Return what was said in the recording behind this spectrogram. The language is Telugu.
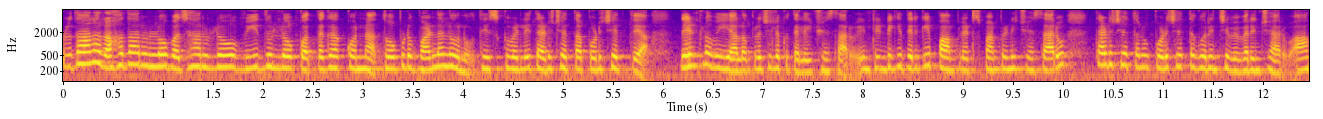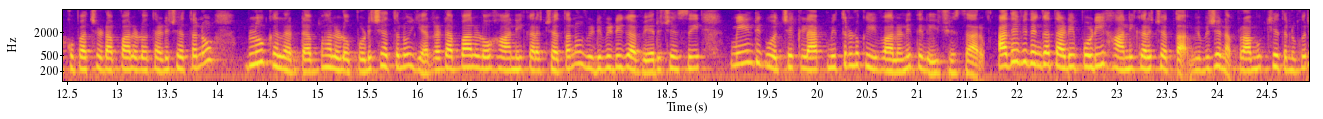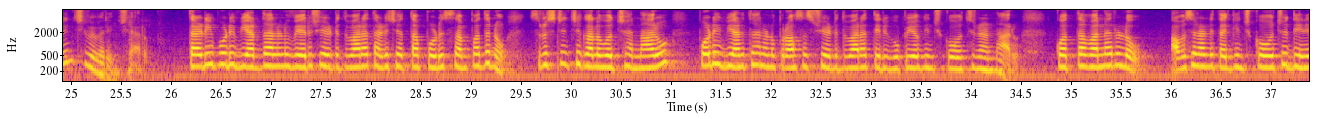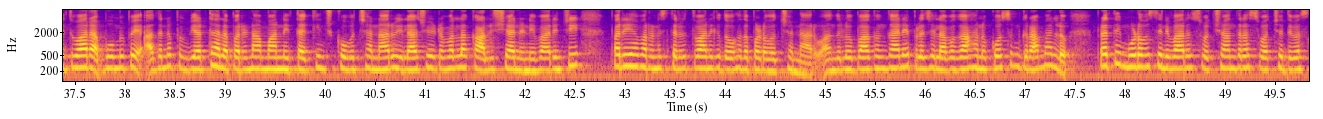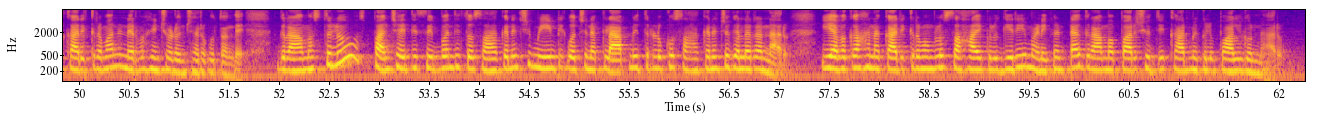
ప్రధాన రహదారుల్లో బజారుల్లో వీధుల్లో కొత్తగా కొన్న తోపుడు బండ్లలోనూ తీసుకువెళ్ళి తడి చెత్త పొడి చెత్త దేంట్లో వేయాలో ప్రజలకు తెలియజేశారు. ఇంటింటికి తిరిగి పాంప్లెట్స్ పంపిణీ చేశారు. తడి చెత్తను పొడి చెత్త గురించి వివరించారు. ఆకుపచ్చ డబ్బాలలో తడి చెత్తను బ్లూ కలర్ డబ్బాలలో పొడి చెత్తను ఎర్ర డబ్బాలలో హానికర చెత్తను విడివిడిగా వేరు చేసి మీ ఇంటికి వచ్చే క్లాప్ మిత్రులకు ఇవ్వాలని తెలియజేశారు. అదేవిధంగా తడి పొడి హానికర చెత్త విభజన ప్రాముఖ్యతను గురించి వివరించారు. తడి పొడి వ్యర్థాలను వేరు చేయడం ద్వారా తడి చెత్త పొడి సంపదను సృష్టించగలవచ్చన్నారు. పొడి వ్యర్థాలను ప్రాసెస్ చేయడం ద్వారా తిరిగి ఉపయోగించుకోవచ్చునన్నారు. కొత్త వనరులు అవసరాన్ని తగ్గించుకోవచ్చు. దీని ద్వారా భూమిపై అదనపు వ్యర్థాల పరిణామాన్ని తగ్గించుకోవచ్చన్నారు. ఇలా చేయడం వల్ల కాలుష్యాన్ని నివారించి పర్యావరణ స్థిరత్వానికి దోహదపడవచ్చన్నారు. అందులో భాగంగానే ప్రజల అవగాహన కోసం గ్రామాల్లో ప్రతి మూడవ శనివారం స్వచ్ఛాంధ్ర స్వచ్ఛ దివస్ కార్యక్రమాన్ని నిర్వహించడం జరుగుతుంది. గ్రామస్తులు పంచాయతీ సిబ్బందితో సహకరించి మీ ఇంటికి వచ్చిన క్లాప్ మిత్రులకు సహకరించగలరన్నారు. ఈ అవగాహన కార్యక్రమంలో సహాయకులు గిరి మణికంఠ గ్రామ పారిశుద్ధ్య కార్మికులు పాల్గొన్నారు.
